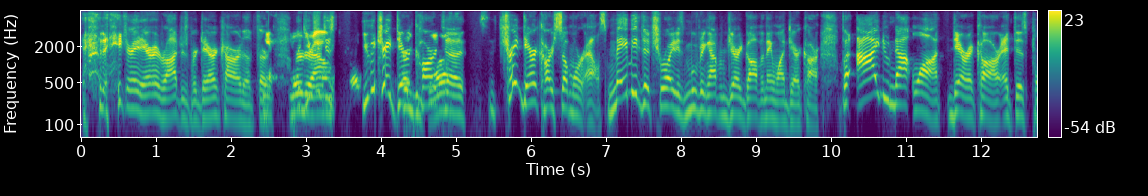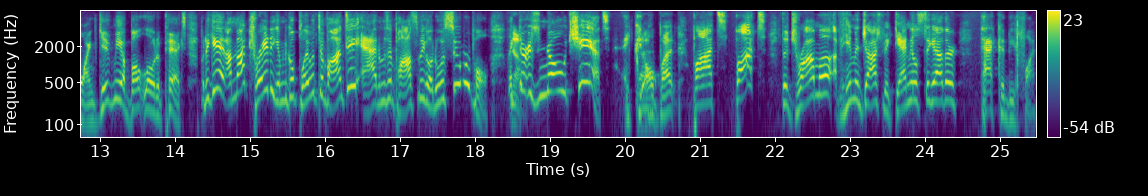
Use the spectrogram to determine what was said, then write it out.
they trade Aaron Rodgers for Derek Carr in the third. Yeah, third you, round. just, you could trade Derek Third Carr to trade Derek Carr somewhere else. Maybe Detroit is moving on from Jared Goff and they want Derek Carr. But I do not want Derek Carr at this point. Give me a boatload of picks. But again, I'm not trading him to go play with Davante Adams and possibly go to a Super Bowl. Like No. there is no chance. And, oh, but but but the drama of him and Josh McDaniels together, that could be fun.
